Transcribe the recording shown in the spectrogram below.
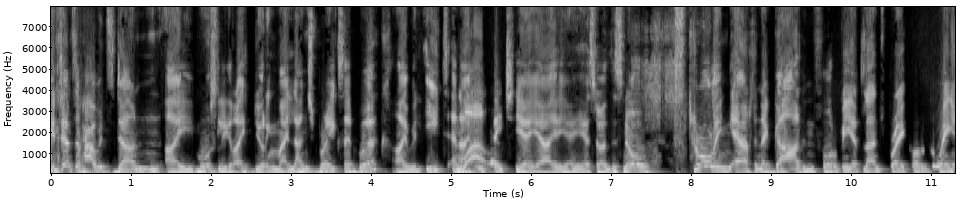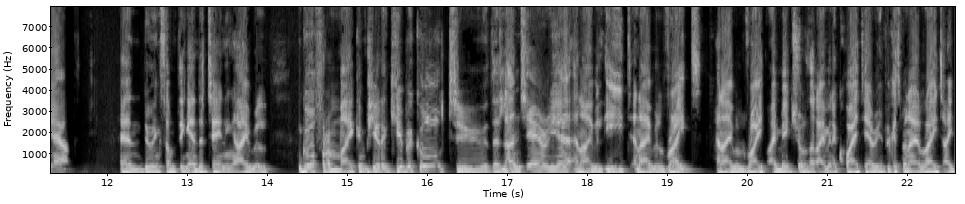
in terms of how it's done, I mostly write during my lunch breaks at work. I will eat and wow. I will write. Yeah, yeah, yeah, yeah. So there's no strolling out in a garden for me at lunch break or going out and doing something entertaining. I will go from my computer cubicle to the lunch area and I will eat and I will write and I will write. I make sure that I'm in a quiet area because when I write, I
